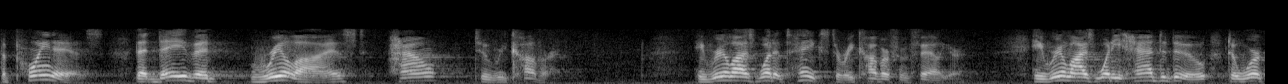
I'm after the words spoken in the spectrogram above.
The point is that David realized how to recover. He realized what it takes to recover from failure. He realized what he had to do to work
